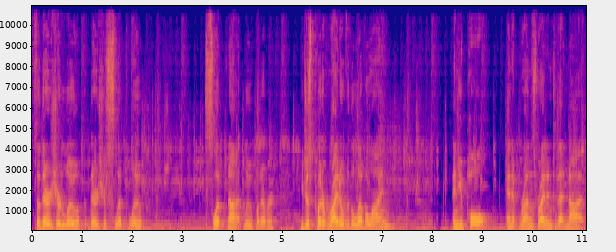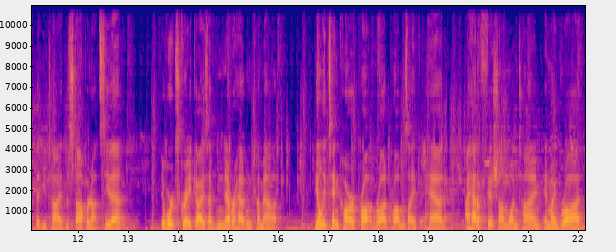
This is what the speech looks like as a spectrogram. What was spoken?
so there's your loop, there's your slip loop, slip knot, loop, whatever. You just put it right over the level line and you pull and it runs right into that knot that you tied, the stopper knot. See that? It works great, guys. I've never had one come out. The only Tenkara pro rod problems I've had, I had a fish on one time and my rod,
